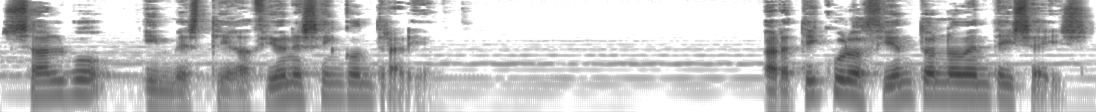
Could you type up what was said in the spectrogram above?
salvo investigaciones en contrario. Artículo 196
